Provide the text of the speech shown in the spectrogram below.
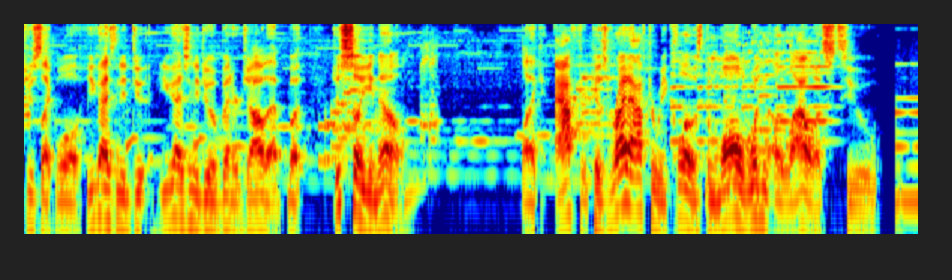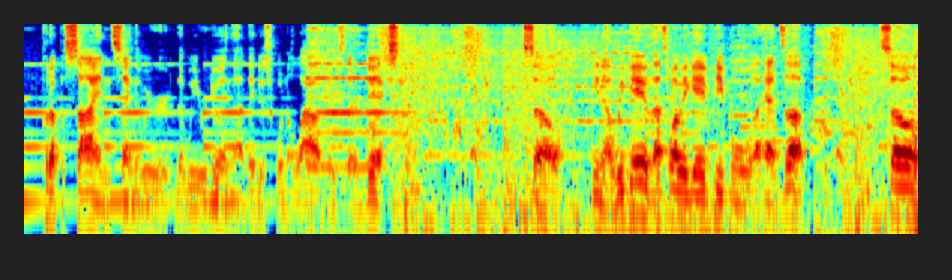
she's like, well, you guys need to do, you guys need to do a better job of that. But just so you know, like after, because right after we closed, the mall wouldn't allow us to put up a sign saying that we were that we were doing that. They just wouldn't allow it because they're dicks. So you know, we gave that's why we gave people a heads up. So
